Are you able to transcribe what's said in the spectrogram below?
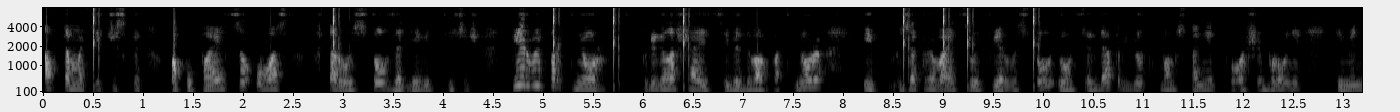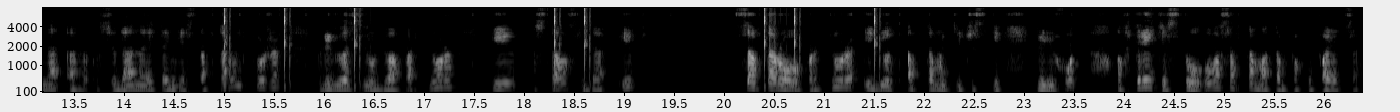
автоматически, покупается у вас второй стол за 9000. Первый партнер приглашает себе два партнера и закрывает свой первый стол, и он всегда придет к вам, станет по вашей броне именно а, сюда, на это место. Второй тоже пригласил два партнера и стал сюда. И со второго партнера идет автоматический переход в третий стол. У вас автоматом покупается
